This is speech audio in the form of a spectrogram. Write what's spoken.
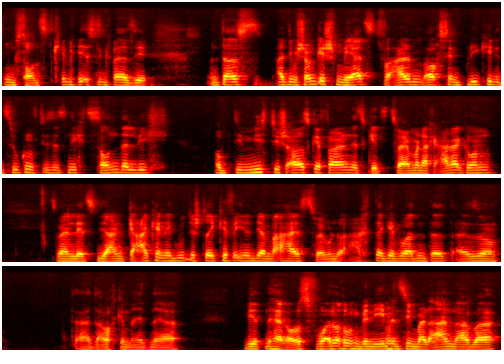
umsonst gewesen quasi. Und das hat ihm schon geschmerzt, vor allem auch sein Blick in die Zukunft ist jetzt nicht sonderlich optimistisch ausgefallen. Jetzt geht es zweimal nach Aragon. Es war in den letzten Jahren gar keine gute Strecke für ihn und Yamaha ist zweimal nur Achter geworden dort. Also da hat er auch gemeint, naja, wird eine Herausforderung, wir nehmen sie mal an, aber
